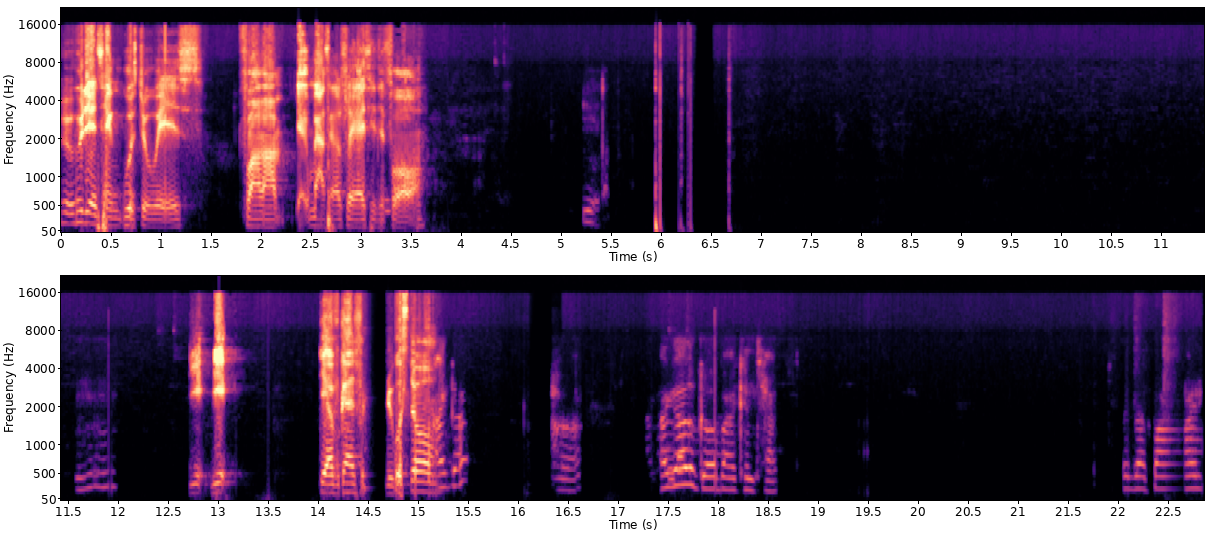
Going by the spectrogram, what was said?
Who, do you think do is from um Matthew Australia season four? Yeah. hmm You, you, do you have a guess for the Wooster? I got. Uh, I gotta go by contact. Is that fine?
